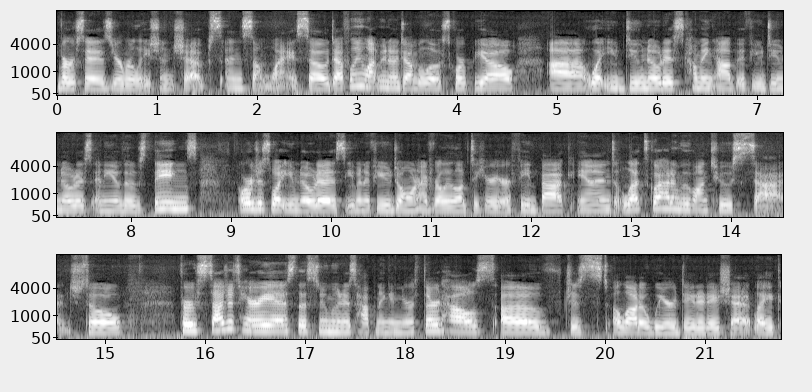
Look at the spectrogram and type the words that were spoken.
versus your relationships in some way. So definitely let me know down below, Scorpio, uh, what you do notice coming up, if you do notice any of those things, or just what you notice. Even if you don't, I'd really love to hear your feedback. And let's go ahead and move on to Sag. So For Sagittarius, this new moon is happening in your third house of just a lot of weird day to day shit, like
